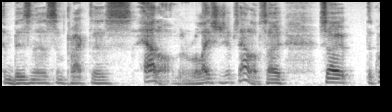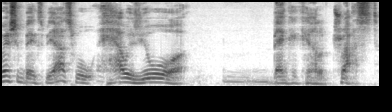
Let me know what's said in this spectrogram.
and business and practice out of, and relationships out of. So, so the question begs to be asked: Well, how is your bank account of trust.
